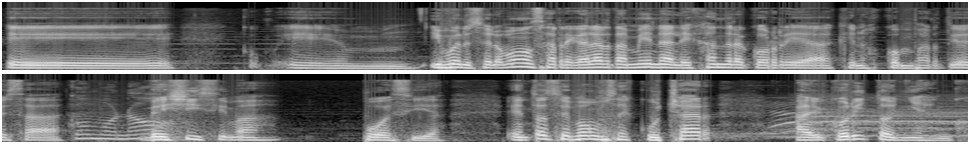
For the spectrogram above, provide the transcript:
Eh, eh, y bueno, se lo vamos a regalar también a Alejandra Correa, que nos compartió esa bellísima poesía. Entonces vamos a escuchar al corito ñanco.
